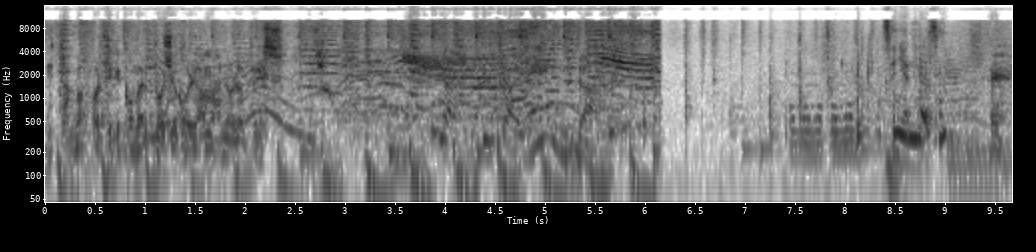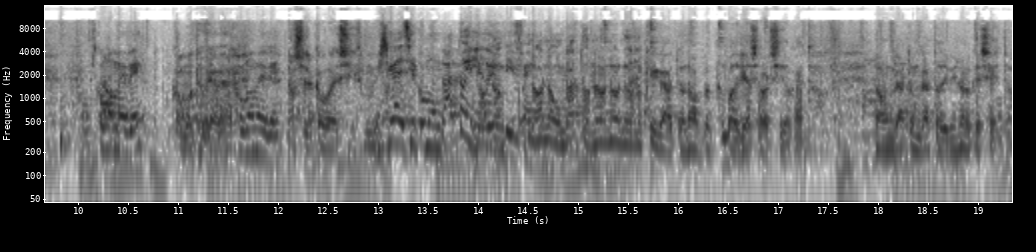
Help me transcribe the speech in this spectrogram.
Estás más fuerte que comer pollo con la mano, López. Señor Nielsen, Eh, ¿cómo me ve? ¿Cómo te voy a ver? ¿Cómo me ve? No se lo acabo de decir. Me No. llega a decir como un gato y le doy un bife. No, no, un gato, no, no, no, no, qué gato, no, podrías haber sido gato. No, un gato, un gato divino, lo que es esto.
